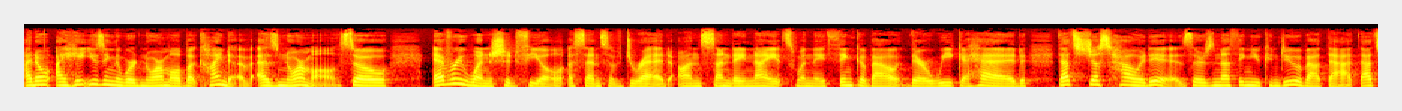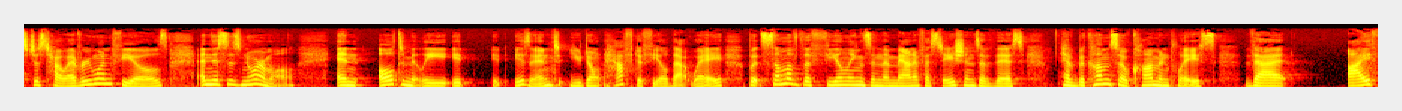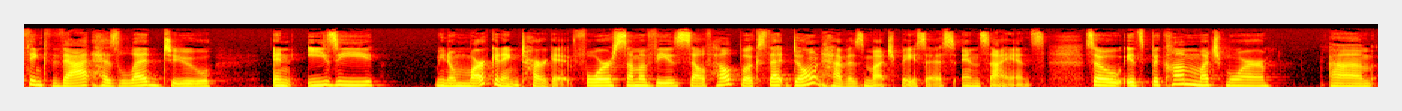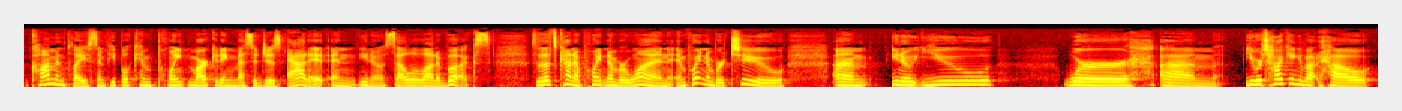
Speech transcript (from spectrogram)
I don't I hate using the word normal, but kind of as normal. So everyone should feel a sense of dread on Sunday nights when they think about their week ahead. That's just how it is. There's nothing you can do about that. That's just how everyone feels, and this is normal. And ultimately, it it isn't. You don't have to feel that way. But some of the feelings and the manifestations of this have become so commonplace that I think that has led to an easy you know marketing target for some of these self-help books that don't have as much basis in science. So it's become much more um, commonplace and people can point marketing messages at it and you know sell a lot of books. So that's kind of point number one. And point number two um, you know you were um, you were talking about how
